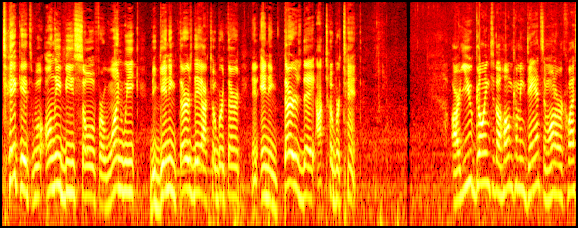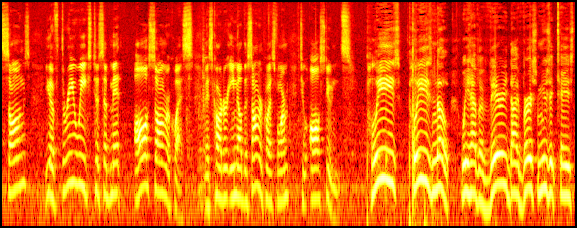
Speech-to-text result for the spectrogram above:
Tickets will only be sold for one week beginning Thursday, October 3rd and ending Thursday, October 10th. Are you going to the homecoming dance and want to request songs? You have three weeks to submit all song requests. Ms. Carter emailed the song request form to all students. Please, please note, we have a very diverse music taste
